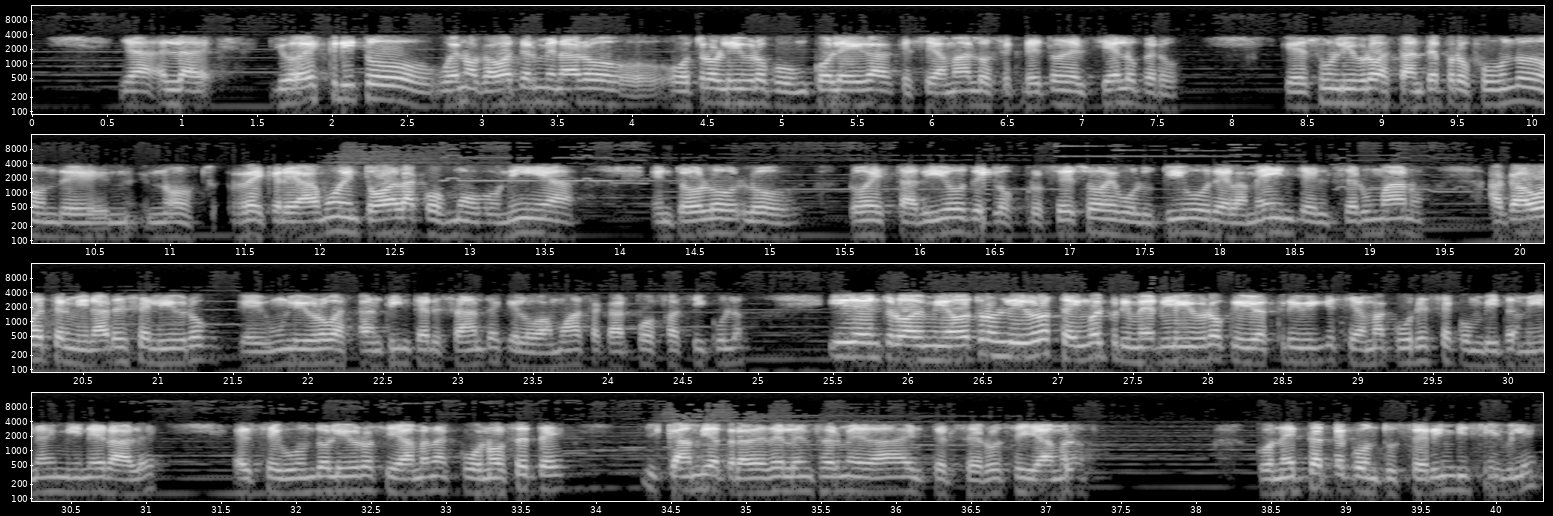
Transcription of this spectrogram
Ya la, yo he escrito, bueno, acabo de terminar otro libro con un colega que se llama Los secretos del cielo, pero que es un libro bastante profundo donde nos recreamos en toda la cosmogonía, en todos los, los, estadios de los procesos evolutivos de la mente, del ser humano. Acabo de terminar ese libro, que es un libro bastante interesante, que lo vamos a sacar por fascículo. Y dentro de mis otros libros tengo el primer libro que yo escribí que se llama Cúrese con vitaminas y minerales, el segundo libro se llama Conócete y cambia a través de la enfermedad. El tercero se llama Conéctate con tu ser invisible.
